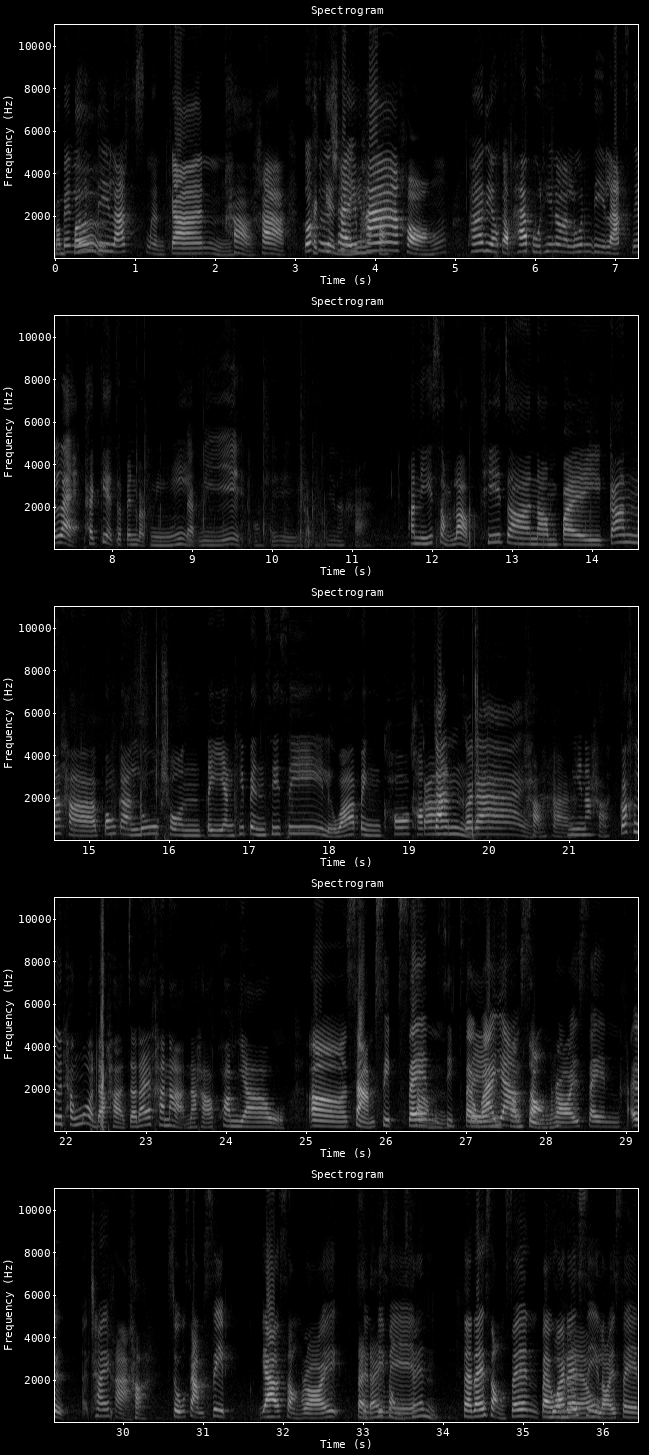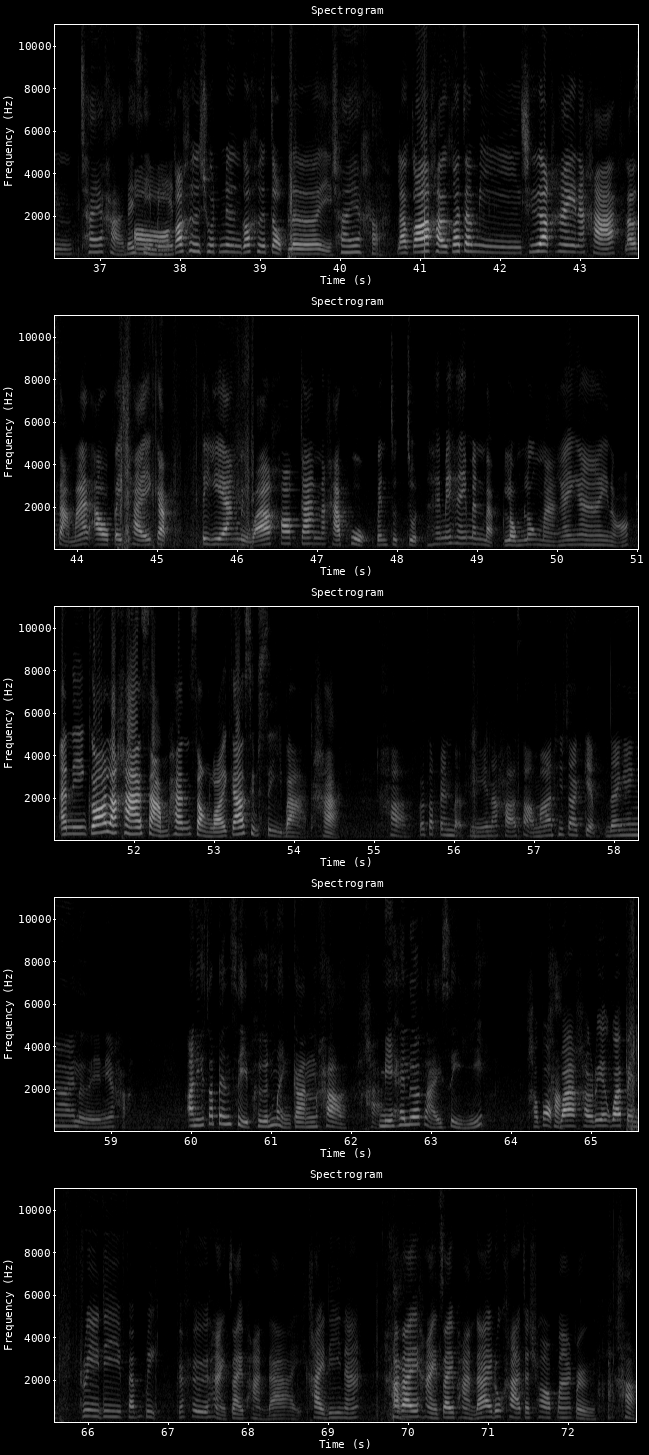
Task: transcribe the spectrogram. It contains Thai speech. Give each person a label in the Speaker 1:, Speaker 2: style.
Speaker 1: บัม
Speaker 2: เป็น
Speaker 1: เปอ
Speaker 2: รุ่น
Speaker 1: ร์
Speaker 2: ดีลักซ์เหมือนกัน
Speaker 1: ค่ะ
Speaker 2: ค่ะ ก็คือ
Speaker 1: แพ็กเกจ
Speaker 2: ใช้
Speaker 1: อย่างนี้นะคะ
Speaker 2: ผ้าของผ้าเดียวกับผ้าปูที่นอนรุ่นดีลักซ์นี่แหละ
Speaker 1: แพ็กเกจจะเป็นแบบนี้
Speaker 2: แบบนี้ โอเค นี่นะคะ
Speaker 1: อันนี้สำหรับที่จะนำไปกั้นนะคะ ป้องกันลูกชนเตียงที่เป็นซี่ๆหรือว่าเป็นข้อ
Speaker 2: ข้อ
Speaker 1: กั้
Speaker 2: กั้
Speaker 1: น
Speaker 2: นก็ได้
Speaker 1: ค่ะ
Speaker 2: นะคะ
Speaker 1: นี่นะคะ ก็คือทั้งหมดอะค่ะจะได้ขนาดนะคะ ความยาว
Speaker 2: เอ่อสามสิบเซน
Speaker 1: 30
Speaker 2: แต่ว่า
Speaker 1: เซน
Speaker 2: ยาว
Speaker 1: ความสูง
Speaker 2: 200เซนเออใช่ค่ะ
Speaker 1: ค่ะ
Speaker 2: สูง 30 ยาว 200
Speaker 1: แต่ได้
Speaker 2: เซนติ
Speaker 1: สอง
Speaker 2: มตร
Speaker 1: เส้น
Speaker 2: แต่ได้ 2 เส้น แปลว่าร
Speaker 1: วม
Speaker 2: ได้
Speaker 1: แล้ว
Speaker 2: 400 เซน
Speaker 1: ใช่ค่ะ ได้
Speaker 2: อ๋อ
Speaker 1: สี่เมตร
Speaker 2: ก็คือชุดหนึ่งก็คือจบเลย
Speaker 1: ใช่ค่ะ
Speaker 2: แล้วก็เขาก็จะมีเชือกให้นะคะ เราสามารถเอาไปใช้กับเตียงหรือว่าข้อกั้นนะคะ ผูกเป็นจุดๆ ให้ไม่ให้มันแบบล้มลงมาง่ายๆเนาะ อันนี้ก็ราคา 3,294 บาทค่ะ
Speaker 1: ค่ะ ก็จะเป็นแบบนี้นะคะ สามารถที่จะเก็บได้ง่าย ๆ เลยเนี่ยค่ะ อันนี้จะเป็นสีพื้นเหมือนกันค่ะ
Speaker 2: ค่ะ
Speaker 1: มีให้เลือกหลายสี
Speaker 2: เขาบอก
Speaker 1: ค่ะ
Speaker 2: ว่าเขาเรียกว่าเป็น 3D Fabric ก็คือหายใจผ่านได้ ขายดีนะ
Speaker 1: ค่ะ
Speaker 2: อะไรหายใจผ่านได้ลูกค้าจะชอบมากเลย
Speaker 1: ค่ะ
